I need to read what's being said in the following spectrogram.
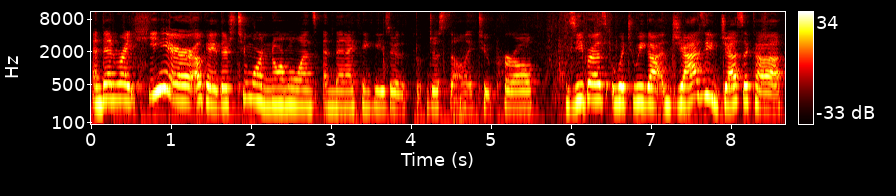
And then right here, okay, there's two more normal ones, and then I think these are just the only two pearl zebras, which we got Jazzy Jessica,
